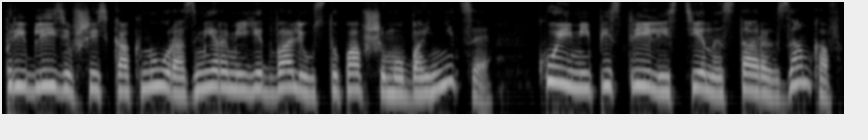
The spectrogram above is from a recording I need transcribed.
Приблизившись к окну размерами едва ли уступавшему бойнице, коими пестрели стены старых замков,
